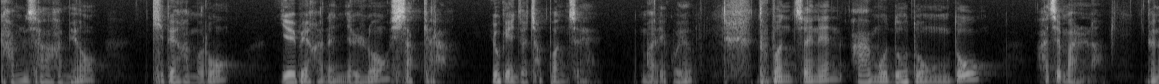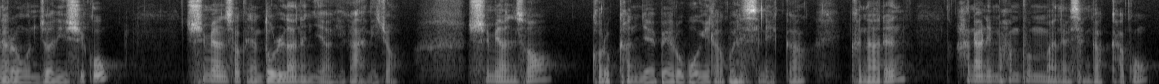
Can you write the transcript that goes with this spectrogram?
감사하며 기대함으로 예배하는 일로 시작해라. 요게 이제 첫 번째 말이고요. 두 번째는 아무 노동도 하지 말라. 그날은 온전히 쉬고 쉬면서 그냥 놀라는 이야기가 아니죠. 쉬면서 거룩한 예배로 모이라고 했으니까 그날은 하나님 한 분만을 생각하고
